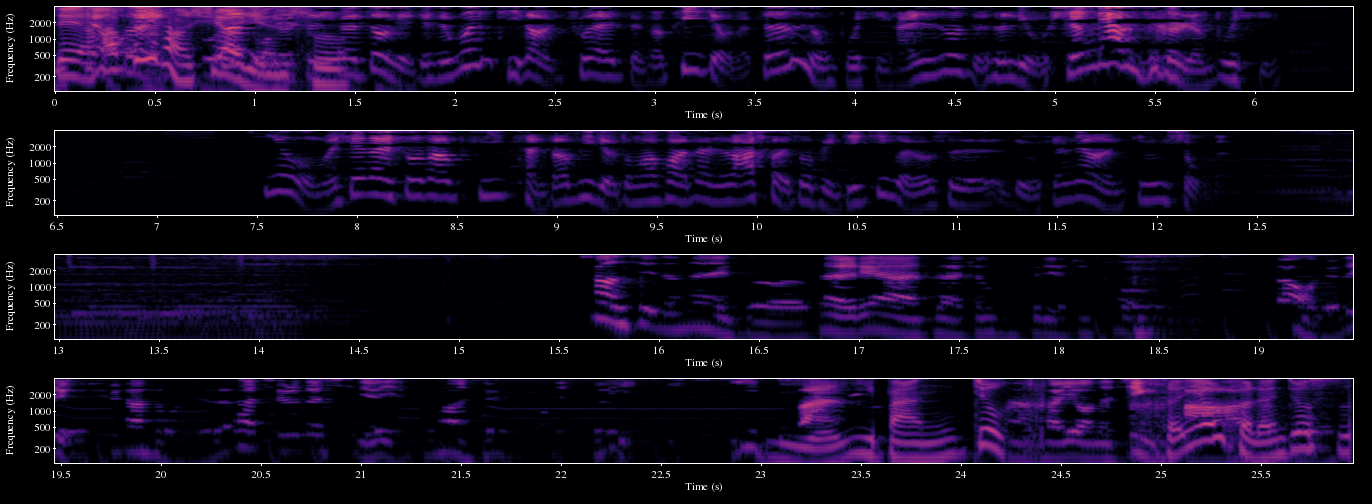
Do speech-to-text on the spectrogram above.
对，限它非常需要演出。重点，就是问题到底出来整个 P 九的阵容不行，还是说只是柳生亮这个人不行？因为我们现在说到 P 惨遭 P 九动画化，但是拉出来作品其实基本都是柳生亮经手的。上季的那个在恋爱在征服世界之后，虽然我觉得有趣，但是我觉得他其实在细节演出上其实也可以一般。一般，就很有可能就是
